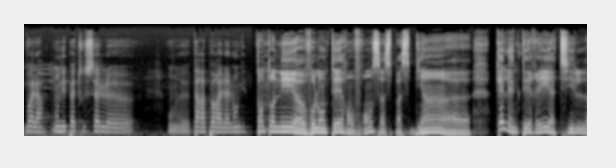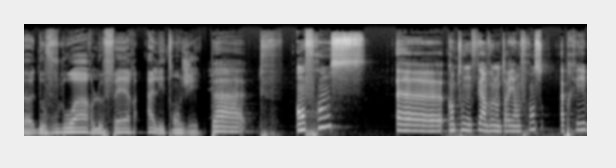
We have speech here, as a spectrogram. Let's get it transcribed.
voilà, on n'est pas tout seul par rapport à la langue. Quand on est euh, volontaire en France, ça se passe bien. euh, quel intérêt a-t-il euh, de vouloir le faire à l'étranger? Bah, en France, euh, quand on fait un volontariat en France, après,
